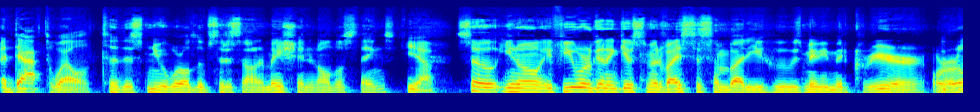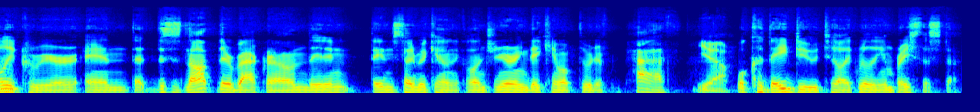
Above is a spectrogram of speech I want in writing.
adapt well to this new world of citizen automation and all those things. Yeah. So, you know, if you were going to give some advice to somebody who's maybe mid-career or Mm-hmm. early career and that this is not their background, they didn't they didn't study mechanical engineering, they came up through a different path. Yeah. What could they do to like really embrace this stuff?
